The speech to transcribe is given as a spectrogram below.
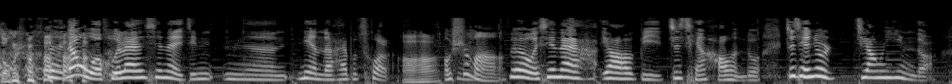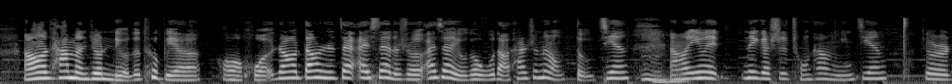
动是吧？对，然后我回来现在已经嗯练的还不错了啊！哦，是吗？对，我现在要比之前好很多，之前就是僵硬的，然后他们就扭的特别哦活。然后当时在爱赛的时候，爱赛有个舞蹈，它是那种抖肩，嗯，然后因为那个是从他们民间就是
